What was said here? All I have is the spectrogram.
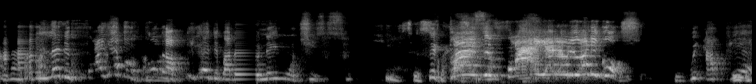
And let the fire of God appear by the name of Jesus. Jesus the fire of the Holy Ghost will appear.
